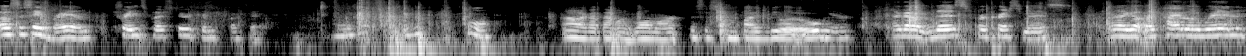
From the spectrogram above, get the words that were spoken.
Oh, it's the same brand. Trends poster, Trends poster. Mm-hmm. Cool. Oh, I got that one at Walmart. This is from Five Below. Yeah. I got this for Christmas. And I got my Kylo Ren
